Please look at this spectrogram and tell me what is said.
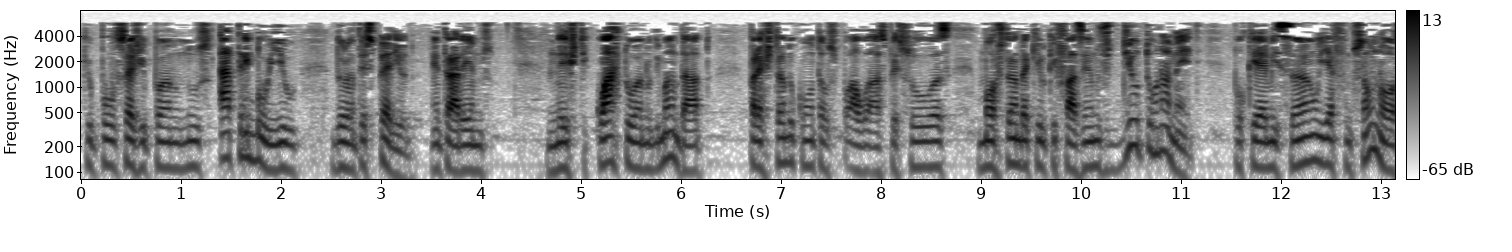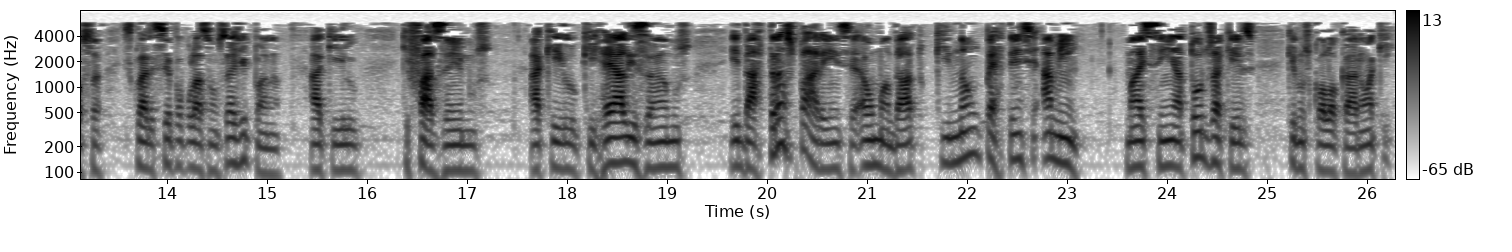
que o povo sergipano nos atribuiu durante esse período. Entraremos neste quarto ano de mandato, prestando conta às pessoas, mostrando aquilo que fazemos diuturnamente, porque é missão e é função nossa esclarecer a população sergipana aquilo que fazemos, aquilo que realizamos e dar transparência a um mandato que não pertence a mim, mas sim a todos aqueles que nos colocaram aqui.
